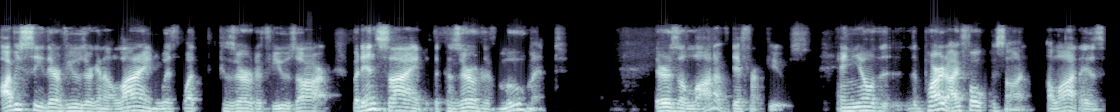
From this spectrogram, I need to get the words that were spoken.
Obviously their views are going to align with what conservative views are but inside the conservative movement there's a lot of different views. And you know the, the part i focus on a lot is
